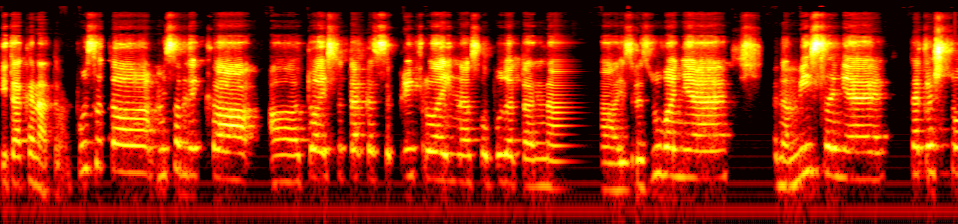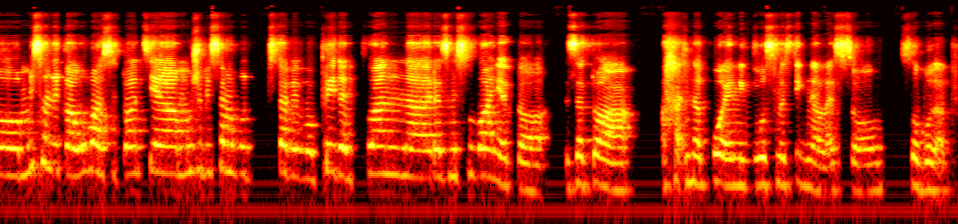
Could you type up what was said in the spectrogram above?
и така натаму. После тоа, мислам дека а, тоа исто така се прифрла и на слободата на изразување, на мислење, така што мислам дека оваа ситуација може би само го стави во преден план на размислувањето за тоа на кое ниво сме стигнале со слободата.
